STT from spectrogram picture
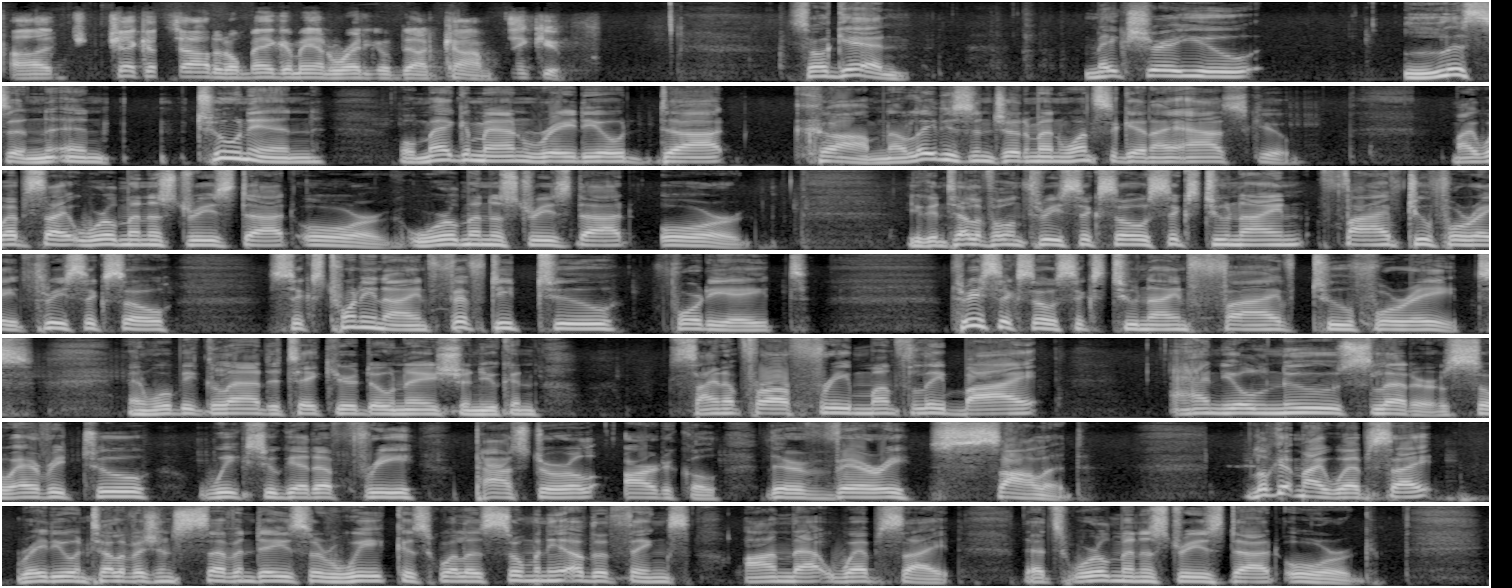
Uh, check us out at omegamanradio.com. Thank you. So, again, make sure you listen and tune in omegamanradio.com. Now, ladies and gentlemen, once again, I ask you, my website, worldministries.org. Worldministries.org. You can telephone 360 629 5248. 360 629 5248. 360 629 5248. And we'll be glad to take your donation. You can sign up for our free monthly buy annual newsletters. So every two weeks you get a free pastoral article. They're very solid. Look at my website, radio and television seven days a week, as well as so many other things on that website. That's worldministries.org.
